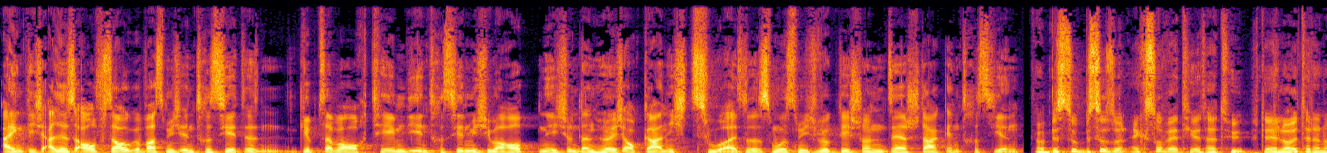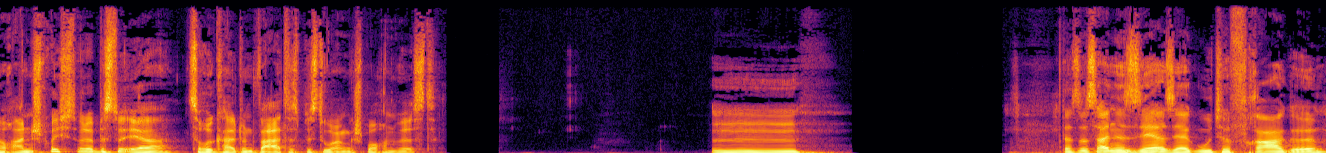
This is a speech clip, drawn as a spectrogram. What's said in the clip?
eigentlich alles aufsauge, was mich interessiert. Dann gibt's aber auch Themen, die interessieren mich überhaupt nicht und dann höre ich auch gar nicht zu. Also es muss mich wirklich schon sehr stark interessieren. Aber bist du, bist du so ein extrovertierter Typ, der Leute dann auch anspricht, oder bist du eher zurückhaltend und wartest, bis du angesprochen wirst? Mm, Das ist eine sehr, sehr gute Frage,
